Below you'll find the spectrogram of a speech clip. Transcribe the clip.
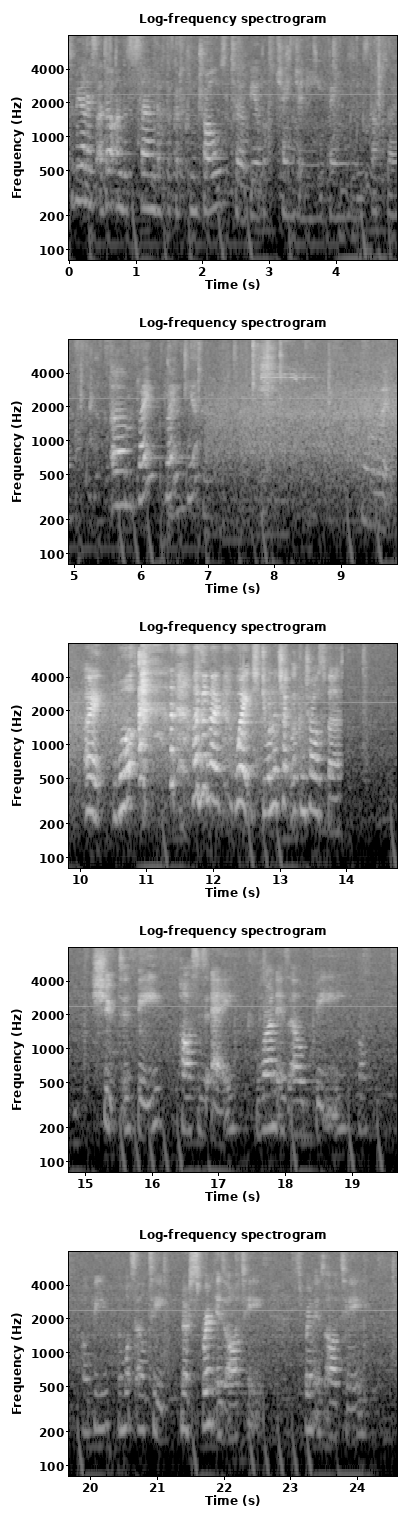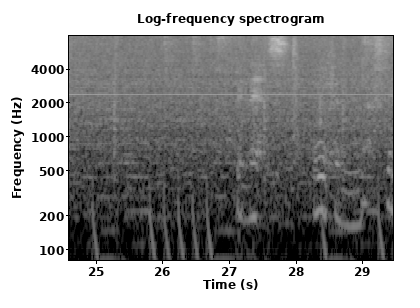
To be honest, I don't understand the, controls to be able to change any things and stuff, so... Um, play? Play? Yeah. Wait, what? I don't know. Wait, do you want to check the controls first? Shoot is B, pass is A, run is LB. Oh, LB? And what's LT? No, sprint is RT. Sprint is RT. Finesse. Ooh, finesse.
